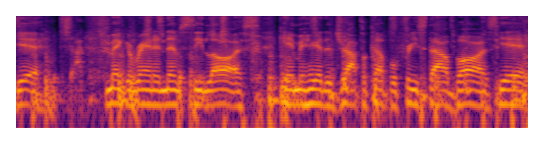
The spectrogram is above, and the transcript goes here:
Yeah. Mega Ran and MC Lars. Came in here to drop a couple freestyle bars. Yeah.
